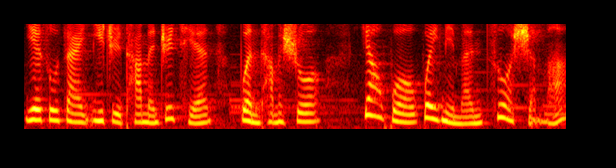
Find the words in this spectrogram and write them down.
耶稣在医治他们之前，问他们说：“要我为你们做什么？”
